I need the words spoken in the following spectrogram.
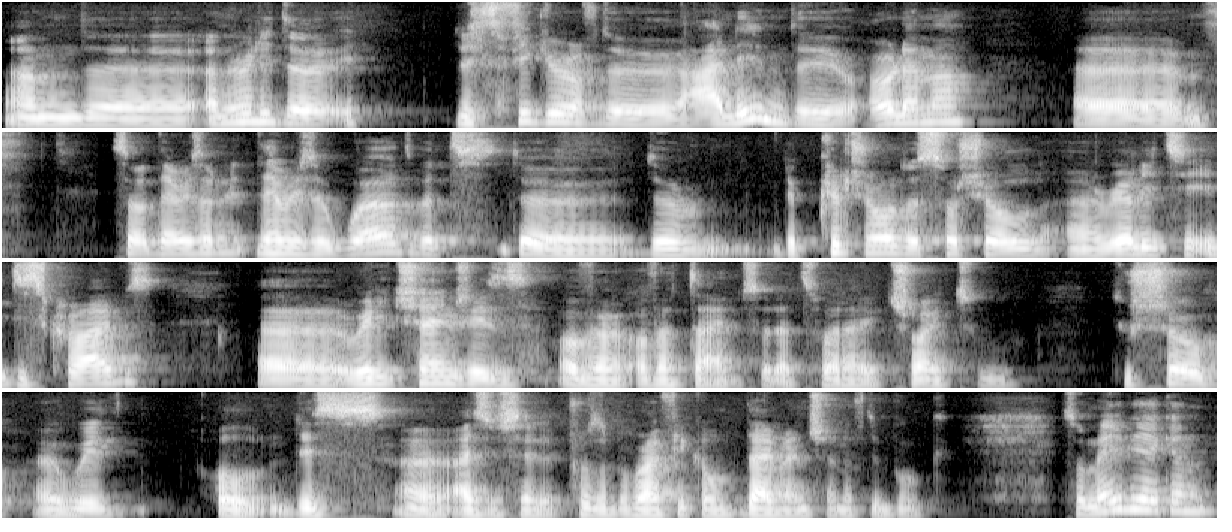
and uh, and really the it, this figure of the alim, the ulama. Um, so there is a there is a word, but the the, the cultural, the social uh, reality it describes uh, really changes over over time. So that's what I try to to show uh, with all this, uh, as you said, the prosopographical dimension of the book. So maybe I can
